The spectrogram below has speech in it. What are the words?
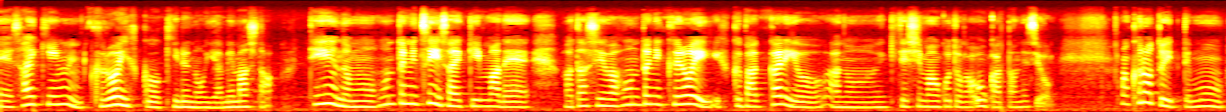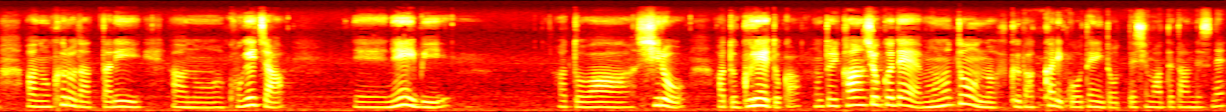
えー、最近黒い服を着るのをやめました。っていうのも本当につい最近まで私は本当に黒い服ばっかりをあの着てしまうことが多かったんですよ。まあ、黒といってもあの黒だったりあの焦げ茶、えー、ネイビーあとは白あとグレーとか本当に寒色でモノトーンの服ばっかりこう手に取ってしまってたんですね。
